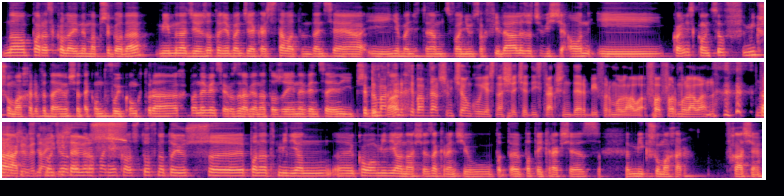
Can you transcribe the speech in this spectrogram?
no po raz kolejny ma przygodę. Miejmy nadzieję, że to nie będzie jakaś stała tendencja i nie będzie to nam dzwonił co chwilę, ale rzeczywiście on i koniec końców Mick Schumacher wydają się taką dwójką, która chyba najwięcej rozrabia na to, że jej najwięcej przygód Schumacher ma. chyba w dalszym ciągu jest na szczycie Distraction Derby Formula, Formula One. tak, jeśli chodzi o generowanie już... kosztów, no to już e, ponad milion, e, koło miliona się zakręcił po, po tej kraksie z Mick Schumacher w hasie.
